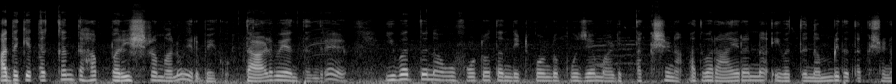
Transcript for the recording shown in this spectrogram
ಅದಕ್ಕೆ ತಕ್ಕಂತಹ ಪರಿಶ್ರಮವೂ ಇರಬೇಕು. ತಾಳ್ಮೆ ಅಂತಂದರೆ ಇವತ್ತು ನಾವು ಫೋಟೋ ತಂದಿಟ್ಕೊಂಡು ಪೂಜೆ ಮಾಡಿದ ತಕ್ಷಣ ಅಥವಾ ರಾಯರನ್ನು ಇವತ್ತು ನಂಬಿದ ತಕ್ಷಣ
